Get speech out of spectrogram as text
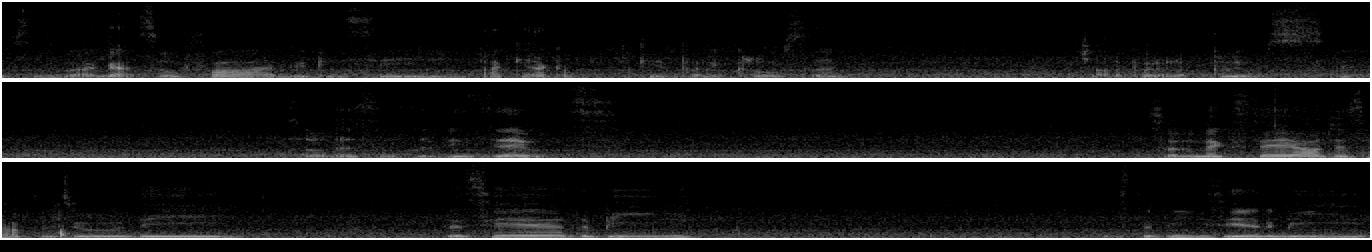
this is what I got so far. If you can see, I can't, I can't put it closer. Try to put it up close. So this is the result. So the next day I'll just have to do the, this here, the bee. It's the bees here, the bees,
